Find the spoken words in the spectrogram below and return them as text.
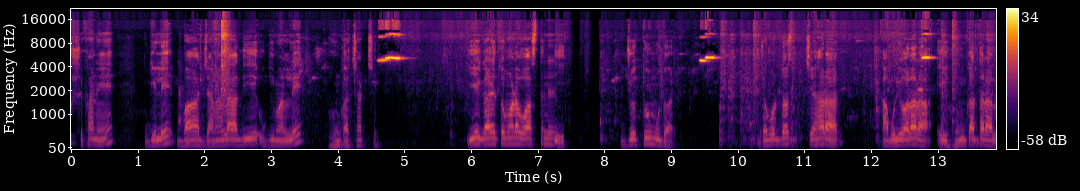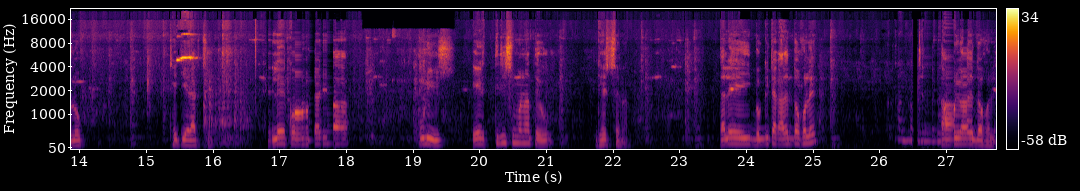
সেখানে গেলে বা জানালা দিয়ে উকি মারলে হুঙ্কার ছাড়ছে। ইয়ে গাড়ে তোমারা ওয়াস্তে নেই জো তুম উদার জবরদস্ত চেহারার কাবুলিওয়ালারা এই হুঙ্কার দ্বারা লোক ঠেকিয়ে রাখছে। রেলের কর্মচারী বা পুলিশ এর ত্রিসীমানাতেও ঘেরছে না। তাহলে এই বগিটা কাদের দখলে? কাবুলিওয়ালাদের দখলে?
